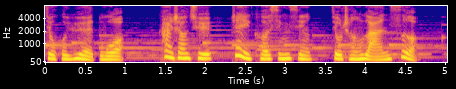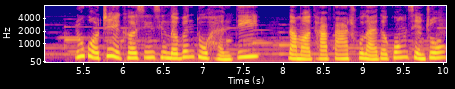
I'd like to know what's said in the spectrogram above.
就会越多，看上去这颗星星就呈蓝色。如果这颗星星的温度很低，那么它发出来的光线中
